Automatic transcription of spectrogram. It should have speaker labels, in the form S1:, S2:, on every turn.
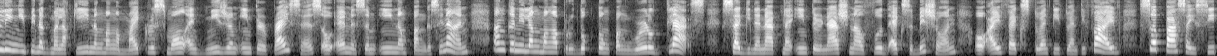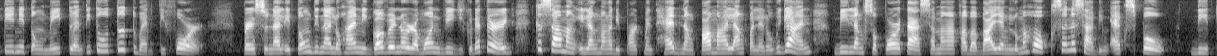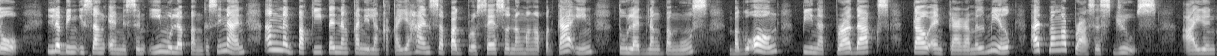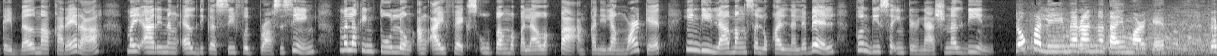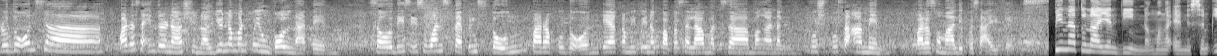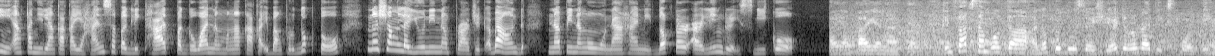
S1: muling ipinagmalaki ng mga micro, small and medium enterprises o MSME ng Pangasinan ang kanilang mga produktong pang world class sa ginanap na International Food Exhibition o IFEX 2025 sa Pasay City nitong May 22 to 24. Personal itong dinaluhan ni Governor Ramon V. Gico III kasamang ilang mga department head ng pamahalaang palalawigan bilang suporta sa mga kababayang lumahok sa nasabing expo. Dito, labing isang MSME mula Pangasinan ang nagpakita ng kanilang kakayahan sa pagproseso ng mga pagkain tulad ng bangus, bagoong, peanut products, cow and caramel milk at mga processed juice. Ayon kay Belma Carrera, may-ari ng Eldica Seafood Processing, malaking tulong ang IFEX upang mapalawak pa ang kanilang market hindi lamang sa lokal na level kundi sa international din.
S2: Locally, meron na tayong market. Pero doon sa, para sa international, yun naman po yung goal natin. So this is one stepping stone para po doon. Kaya kami pinagpapasalamat sa mga nag-push po sa amin para sumali po sa IFEX.
S1: Pinatunayan din ng mga MSME ang kanilang kakayahan sa paglikha at paggawa ng mga kakaibang produkto na siyang layunin ng Project Abound na pinangungunahan ni Dr. Arlene Grace Gico.
S3: Kayang-kaya natin. In fact, some of the ano producers here, they're already exporting.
